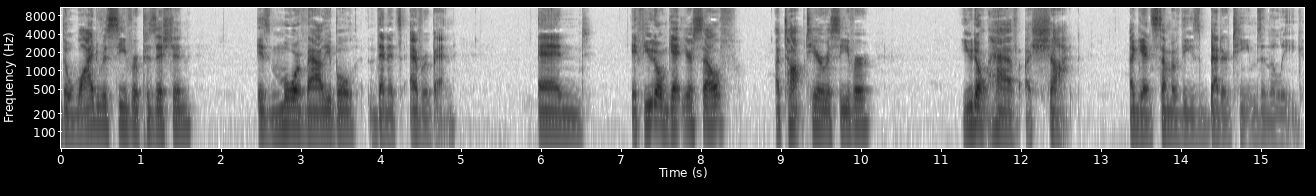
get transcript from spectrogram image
the wide receiver position is more valuable than it's ever been. And if you don't get yourself a top tier receiver, you don't have a shot against some of these better teams in the league.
